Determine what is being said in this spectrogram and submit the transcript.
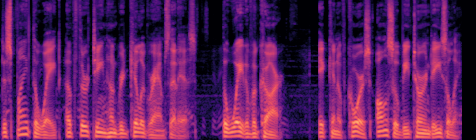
Despite the weight of 1,300 kilograms, that is, the weight of a car, it can of course also be turned easily.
